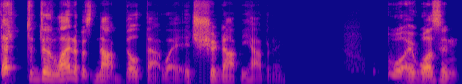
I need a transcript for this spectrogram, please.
That the lineup is not built that way. It should not be happening. Well, it wasn't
